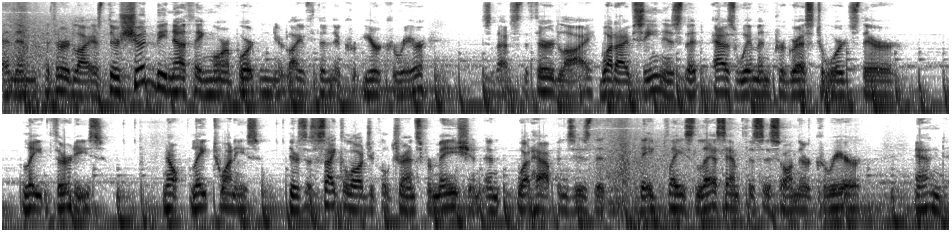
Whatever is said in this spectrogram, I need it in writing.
And then the third lie is there should be nothing more important in your life than the, your career. So that's the third lie. What I've seen is that as women progress towards their late 30s, no, late 20s, there's a psychological transformation. And what happens is that they place less emphasis on their career and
